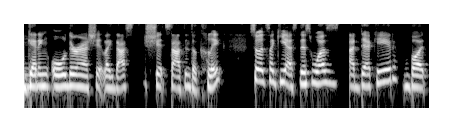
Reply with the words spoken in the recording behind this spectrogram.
Mm. getting older and shit like that shit starting to click. So it's like yes, this was a decade, but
